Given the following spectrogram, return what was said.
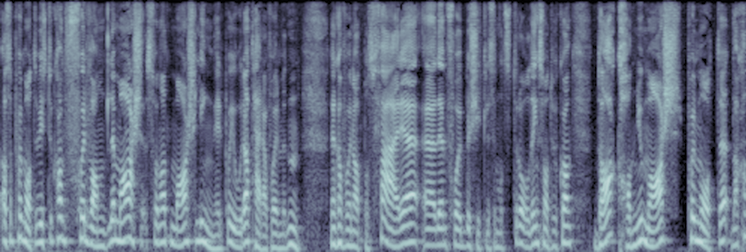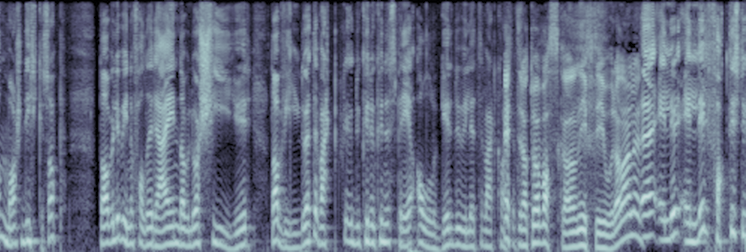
altså, på en måte, hvis du kan forvandle Mars sånn at Mars ligner på jorda, terraforme den Den kan få en atmosfære, eh, den får beskyttelse mot stråling. sånn at du kan, Da kan jo Mars på en måte, da kan Mars dyrkes opp. Da vil det begynne å falle regn, da vil du ha skyer. Da vil du etter hvert du kunne, kunne spre alger. Du vil etter hvert kanskje Etter at du har vaska den giftige jorda, da, eller? Eh, Eller, eller faktisk du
